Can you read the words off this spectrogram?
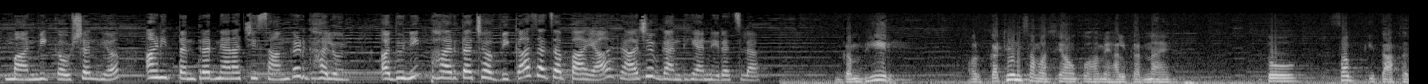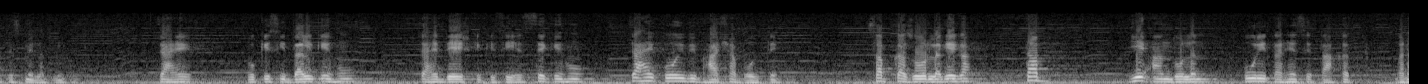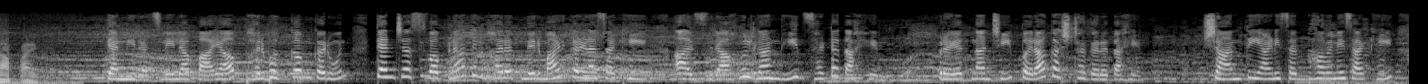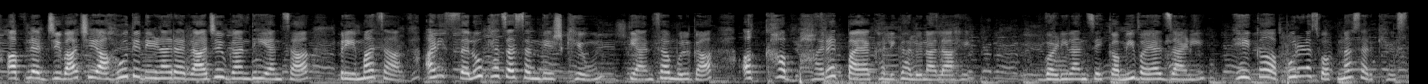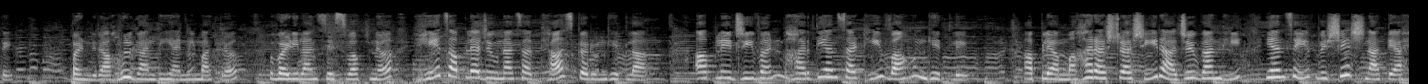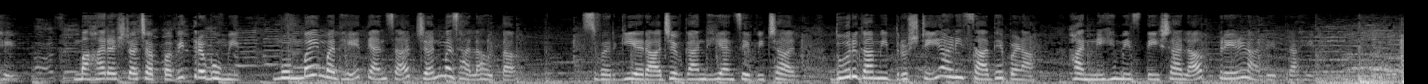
मानवी कौशल्य आणि तंत्रज्ञानाची सांगड घालून आधुनिक भारताच्या विकासाचा पाया राजीव गांधी यांनी रचला. गंभीर और कठिन समस्याओं को हमें हल करना है तो सबकी ताकत इसमें लगनी होगी चाहे वो किसी दल के हों, चाहे देश के किसी हिस्से के हों, चाहे कोई भी भाषा बोलते हैं, सबका ज़ोर लगेगा, तब ये आंदोलन पूरी तरह से ताकत बना पाएगा। त्यांनी रचलेला पाया भरभक्कम करून त्यांच्या स्वप्नातील भारत निर्माण करण्यासाठी आज राहुल गांधी झटत आहेत. प्रयत्नांची पराकाष्ठा करत आहेत. शांती आणि सद्भावनेसाठी आपल्या जीवाची आहुती देणाऱ्या राजीव गांधी यांचा प्रेमाचा आणि सलोख्याचा संदेश घेऊन त्यांचा मुलगा अख्खा भारत पायाखाली घालून आला आहे. वडिलांचे कमी वयात जाणे हे एका अपूर्ण स्वप्नासारखे असते. पण राहुल गांधी यांनी मात्र वडिलांचे स्वप्न हेच आपल्या जीवनाचा ध्यास करून घेतला. आपले जीवन भारतीयांसाठी वाहून घेतले. आपल्या महाराष्ट्राशी राजीव गांधी यांचे विशेष नाते आहे. महाराष्ट्राच्या पवित्र भूमीत मुंबईमध्ये त्यांचा जन्म झाला होता. स्वर्गीय राजीव गांधी यांचे विचार दूरगामी दृष्टी आणि साधेपणा हा नेहमीच देशाला प्रेरणा देत राहील.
